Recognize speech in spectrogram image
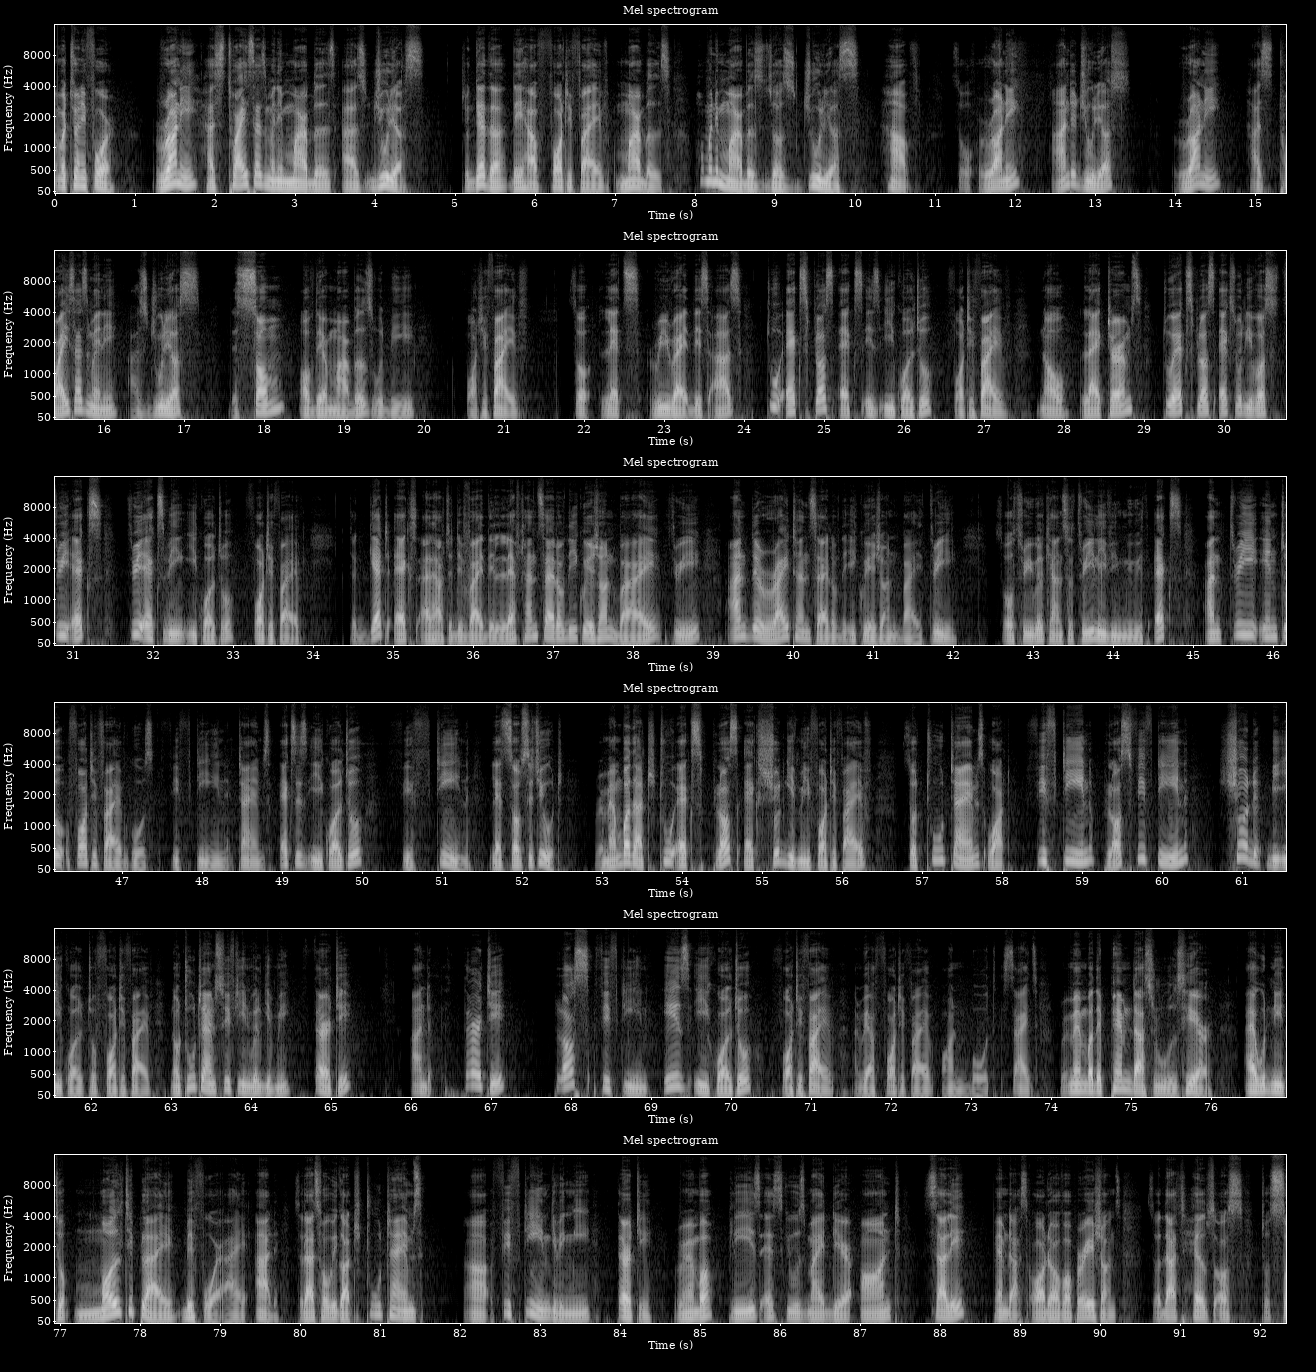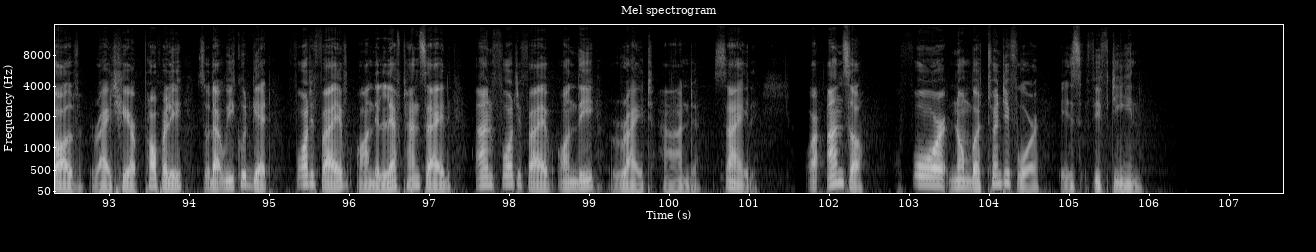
Number 24. Ronnie has twice as many marbles as Julius. Together, they have 45 marbles. How many marbles does Julius have? So, Ronnie and Julius. Ronnie has twice as many as Julius. The sum of their marbles would be 45. So, let's rewrite this as 2x plus x is equal to 45. Now, like terms, 2x plus x will give us 3x, 3x being equal to 45. To get x, I'll have to divide the left-hand side of the equation by 3 and the right-hand side of the equation by 3. So 3 will cancel 3, leaving me with x. And 3 into 45 goes 15 times. x is equal to 15. Let's substitute. Remember that 2x plus x should give me 45. So 2 times what? 15 plus 15 should be equal to 45. Now 2 times 15 will give me 30. And 30 plus 15 is equal to 45. And we have 45 on both sides. Remember the PEMDAS rules here. I would need to multiply before I add. So that's how we got 2 times uh, 15 giving me 30. Remember, please excuse my dear Aunt Sally, PEMDAS, order of operations. So that helps us to solve right here properly so that we could get 45 on the left hand side and 45 on the right hand side. Our answer for number 24 is 15.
